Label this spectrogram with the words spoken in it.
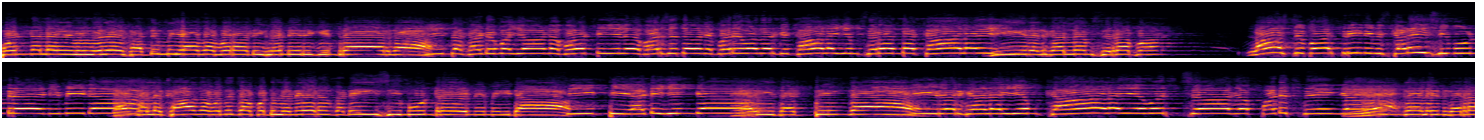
பொன்னலை கடுமையாக போராடி கொண்டிருக்கின்றார்கள். இந்த கடுமையான போட்டியிலே வருஷத்தவனை பெறுவதற்கு காலையும் சிறந்த காலை. வீரர்களும் சிறப்பான லாஸ்ட் பார் த்ரீ நிமிஷம் கடைசி மூன்று நிமிடம். தங்களுக்காக ஒதுக்கப்பட்டுள்ள நேரம் கடைசி மூன்று நிமிடம். சீட்டி அடியுங்க. கை தட்டுங்க. வீரர்களையும் காலையும் உற்சாகப்படுத்துங்க எங்களின் வர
